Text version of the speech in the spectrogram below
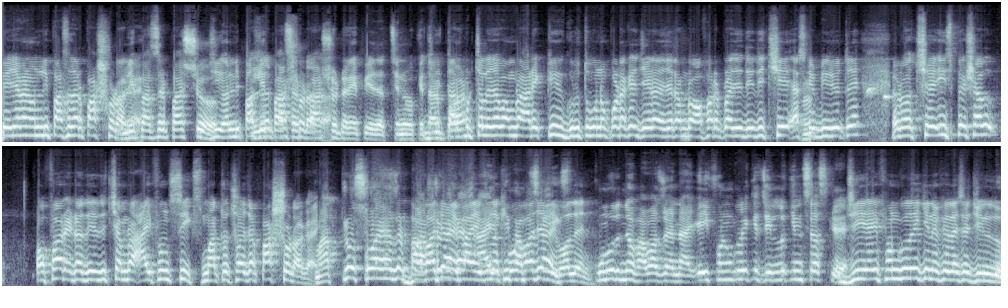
পেয়ে যাবেন অনলি পাঁচ হাজার পাঁচশো টাকা অনলি পাঁচ হাজার পাঁচশো? জি, only 5,500 টাকা। টাকায় পেয়ে যাচ্ছেন। ওকে তারপর? তারপর চলে যাব আমরা আরেকটি গুরুত্বপূর্ণ প্রোডাক্টে যেটা যেটা আমরা অফার প্রাইজে দিয়ে দিচ্ছি আজকের ভিডিওতে এটা হচ্ছে স্পেশাল অফার এটা দিয়ে দিচ্ছি আমরা আইফোন সিক্স মাত্র ছয় হাজার পাঁচশো টাকায়। মাত্র ছয় হাজার ভাবা যায় ভাই, এগুলো কি ভাবা যায়? বলেন। কোনোদিনও ভাবা যায় না। এই ফোনগুলো কি জিল্লু কিনছে আজকে? জি এই ফোনগুলোই কিনে ফেলেছে জিল্লু।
